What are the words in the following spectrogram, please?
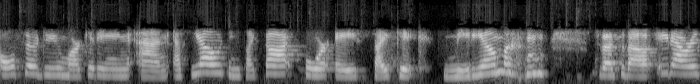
also do marketing and SEO, things like that, for a psychic medium. so that's about eight hours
